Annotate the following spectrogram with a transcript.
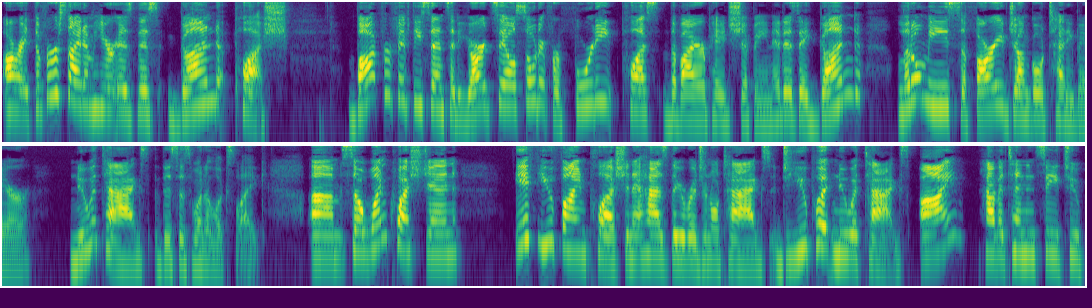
All right, the first item here is this Gund plush. Bought for 50 cents at a yard sale, sold it for 40 plus the buyer paid shipping. It is a Gund Little Me Safari Jungle Teddy Bear new with tags, this is what it looks like. Um, so one question, if you find plush and it has the original tags, do you put new with tags? I have a tendency to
